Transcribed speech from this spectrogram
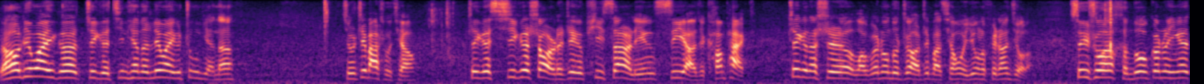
然后另外一个这个今天的另外一个重点呢，就是这把手枪，这个西格绍尔的这个 P320C 啊，就 compact。这个呢是老观众都知道，这把枪我用了非常久了，所以说很多观众应该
